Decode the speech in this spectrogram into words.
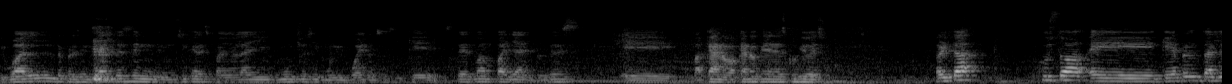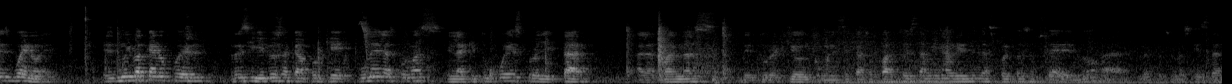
igual representantes en, en música en español hay muchos y muy buenos, así que ustedes van para allá, entonces eh, bacano, bacano que hayan escogido eso. Ahorita, justo eh, quería preguntarles, bueno, es muy bacano poder recibirlos acá porque una de las formas en la que tú puedes proyectar a las bandas de tu región, como en este caso Pasto, es también abrirles las puertas a ustedes, ¿no? A las personas que están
